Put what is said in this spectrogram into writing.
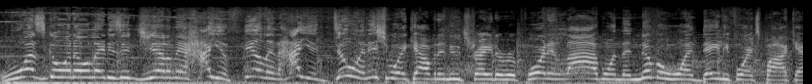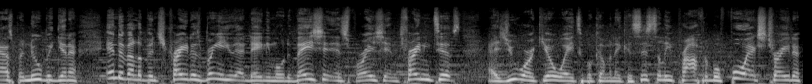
What's going on, ladies and gentlemen? How you feeling? How you doing? It's your boy Calvin, the new trader, reporting live on the number one daily forex podcast for new beginner and developing traders, bringing you that daily motivation, inspiration, and trading tips as you work your way to becoming a consistently profitable forex trader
